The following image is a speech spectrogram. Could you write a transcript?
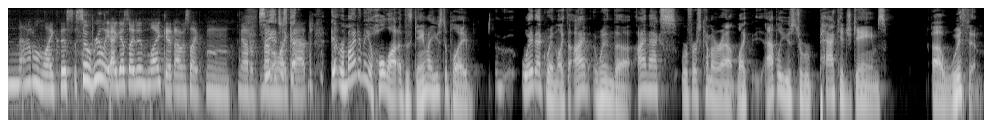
I don't like this. So really, I guess I didn't like it. I was like, hmm, I don't, See, I don't like got- that. It reminded me a whole lot of this game I used to play way back when, like the i when the iMacs were first coming around. Like Apple used to package games uh, with them,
